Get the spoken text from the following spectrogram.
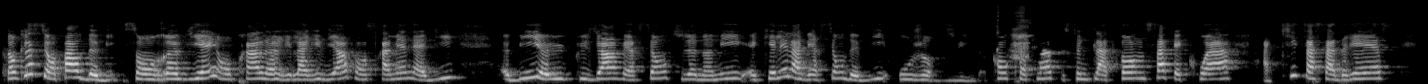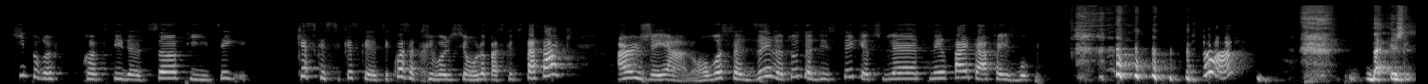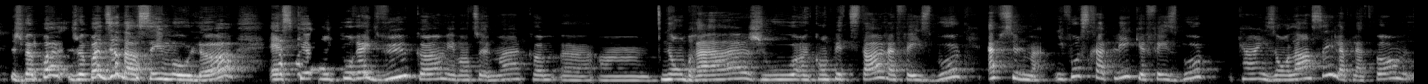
Donc là, si on parle de Bi, si on revient, on prend la, rivière, puis on se ramène à Bi, Bi a eu plusieurs versions, tu l'as nommé. Quelle est la version de Bi aujourd'hui? Concrètement, c'est une plateforme, ça fait quoi? À qui ça s'adresse? Qui peut profiter de ça? Puis, tu sais, qu'est-ce que c'est, qu'est-ce que c'est quoi cette révolution-là? Parce que tu t'attaques à un géant. On va se le dire, là, toi, tu as décidé que tu voulais tenir tête à Facebook. c'est ça, hein? Ben, je ne vais, pas, je pas dire dans ces mots-là. Est-ce qu'on pourrait être vu comme éventuellement comme un, un ombrage ou un compétiteur à Facebook? Absolument. Il faut se rappeler que Facebook, quand ils ont lancé la plateforme,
